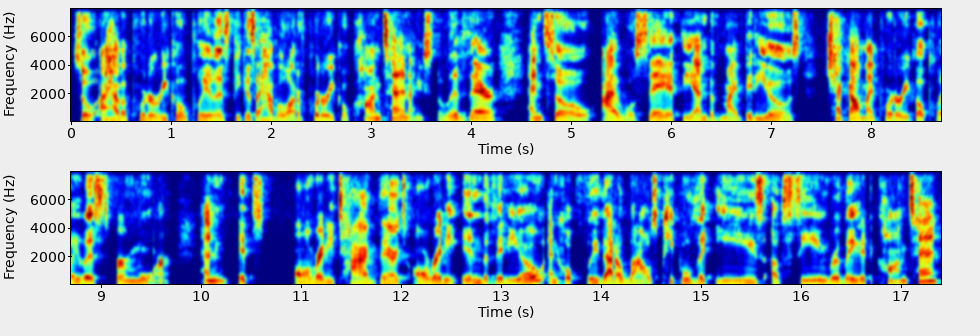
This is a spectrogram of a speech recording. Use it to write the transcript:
So I have a Puerto Rico playlist because I have a lot of Puerto Rico content. I used to live there. And so I will say at the end of my videos, check out my Puerto Rico playlist for more. And it's already tagged there. It's already in the video. And hopefully that allows people the ease of seeing related content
